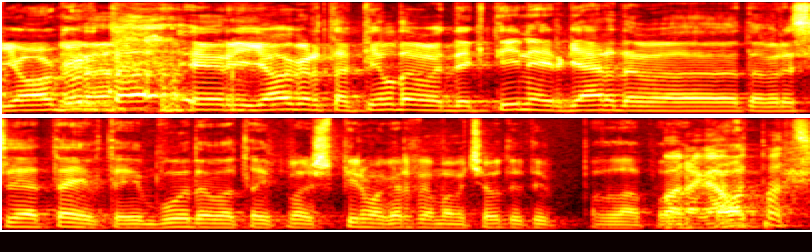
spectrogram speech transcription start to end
jogurtą ir į jogurtą pildavo degtinę ir gerdavo, ta prasme, taip, tai būdavo taip, aš pirmą kartą pamačiau, tai taip, pala, pala, Paragavot pats?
